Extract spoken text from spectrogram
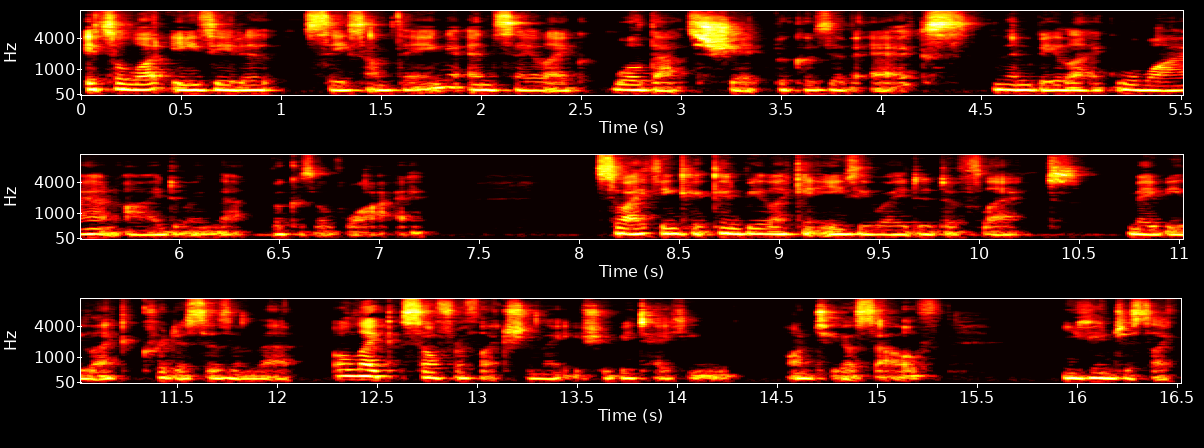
it's a lot easier to see something and say like well that's shit because of x and then be like well why aren't i doing that because of y? So i think it can be like an easy way to deflect maybe like criticism that or like self-reflection that you should be taking onto yourself. You can just like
